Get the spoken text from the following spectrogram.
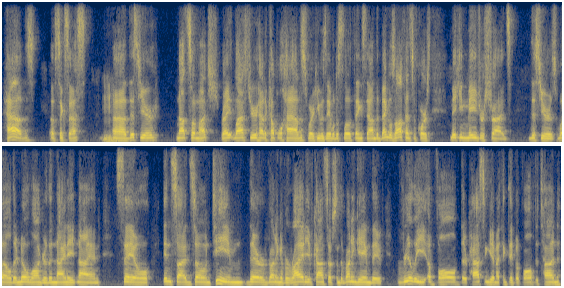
halves of success. Mm-hmm. Uh, this year, not so much, right? Last year had a couple halves where he was able to slow things down. The Bengals offense, of course, making major strides this year as well. They're no longer the 989 sale inside zone team. They're running a variety of concepts in the running game. They've really evolved their passing game. I think they've evolved a ton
